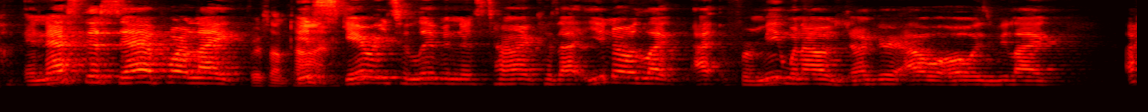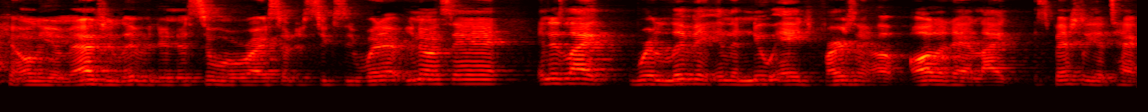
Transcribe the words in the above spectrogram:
And that's the sad part. Like, for some time. it's scary to live in this time because I, you know, like I, for me when I was younger, I would always be like, I can only imagine living in the civil rights or the '60s, whatever. You know what I'm saying? And it's like we're living in the new age version of all of that. Like, especially attack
